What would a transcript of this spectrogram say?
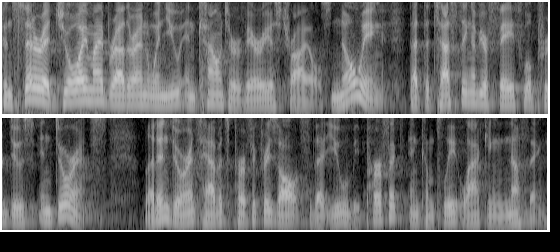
Consider it joy, my brethren, when you encounter various trials, knowing that the testing of your faith will produce endurance. Let endurance have its perfect result so that you will be perfect and complete, lacking nothing.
